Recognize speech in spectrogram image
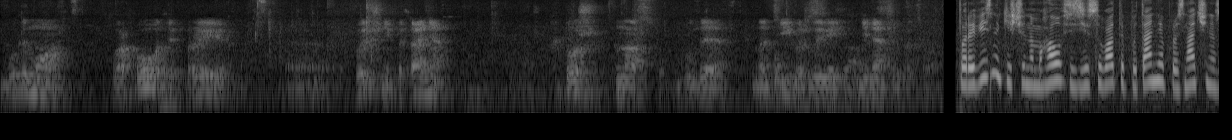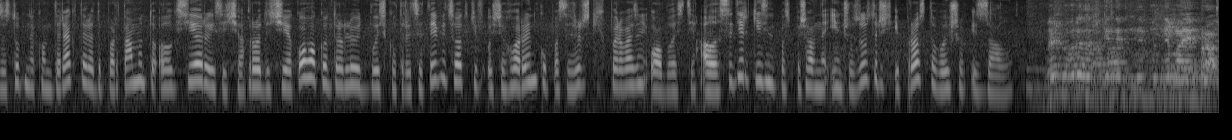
будемо враховувати при е, вирішенні питання, хто ж у нас буде на цій важливій ділянці працювати. Перевізники, що намагалися з'ясувати питання призначення заступником директора департаменту Олексія Рисіча, родичі якого контролюють близько 30% усього ринку пасажирських перевезень області. Але Сидір Кізін поспішав на іншу зустріч і просто вийшов із залу. Ви ж говорили, що він не, не, не має права.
